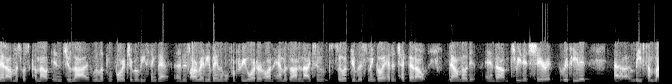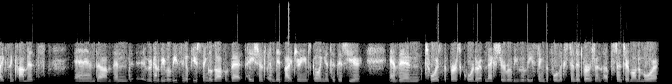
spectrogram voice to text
That album is supposed to come out in July. We're looking forward to releasing that, and it's already available for pre-order on Amazon and iTunes. So if you're listening, go ahead and check that out, download it, and um, tweet it, share it, repeat it, uh, leave some likes and comments. And um, and we're going to be releasing a few singles off of that, "Patience" and "Midnight Dreams," going into this year. And then towards the first quarter of next year, we'll be releasing the full extended version of Center Mon Amour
